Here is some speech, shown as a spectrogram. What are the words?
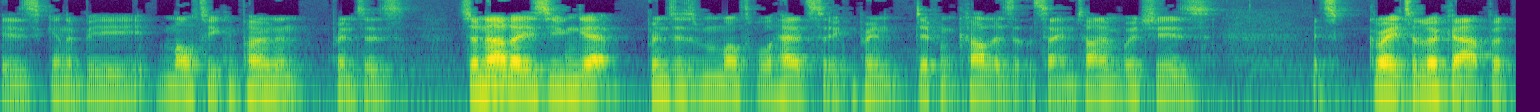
is going to be multi-component printers. So nowadays you can get printers with multiple heads, so you can print different colors at the same time, which is it's great to look at, but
